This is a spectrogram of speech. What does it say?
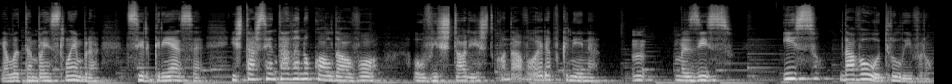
ela também se lembra de ser criança e estar sentada no colo da avó, a ouvir histórias de quando a avó era pequenina. Mas isso, isso dava outro livro.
